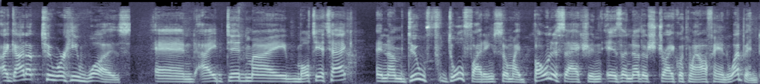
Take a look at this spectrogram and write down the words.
I got up to where he was, and I did my multi attack, and I'm dual dual fighting. So my bonus action is another strike with my offhand weapon.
